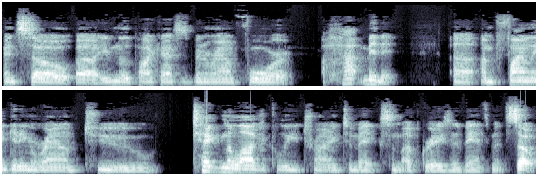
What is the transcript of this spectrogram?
And so, uh, even though the podcast has been around for a hot minute, uh, I'm finally getting around to technologically trying to make some upgrades and advancements. So,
